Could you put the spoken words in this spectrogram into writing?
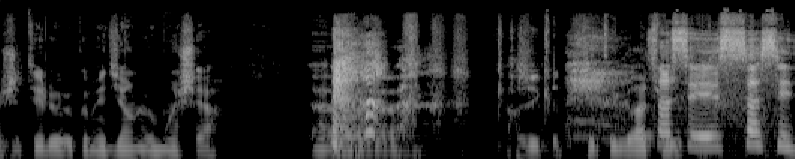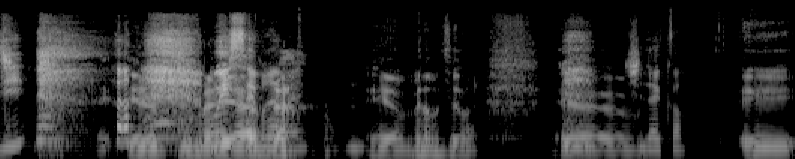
j'étais le comédien le moins cher. car j'étais gratuit. Ça, c'est dit. Et, le plus malléable. Oui, c'est vrai. Et, mais non, c'est vrai. je suis d'accord. Et,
